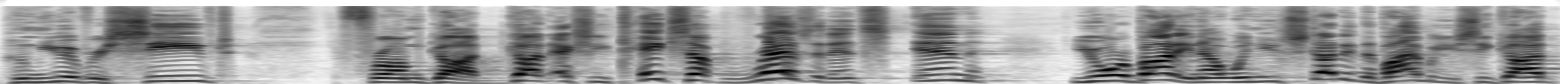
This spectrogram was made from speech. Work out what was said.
whom you have received from God. God actually takes up residence in your body. Now, when you study the Bible, you see God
